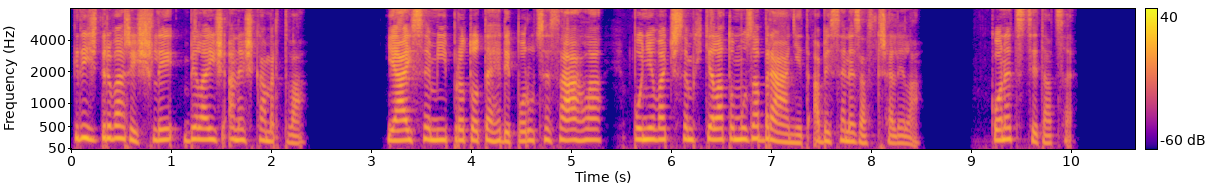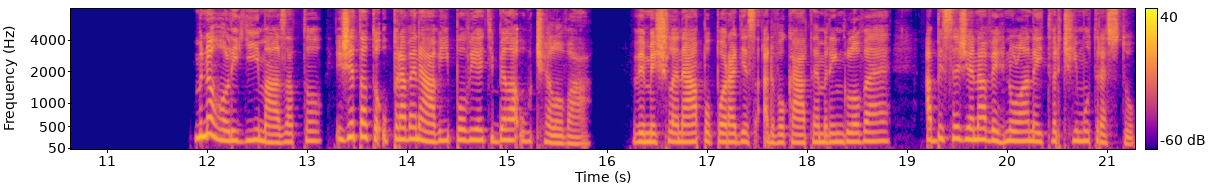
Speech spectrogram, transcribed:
Když drvaři šli, byla již Aneška mrtva. Já jsem jí proto tehdy po ruce sáhla, poněvadž jsem chtěla tomu zabránit, aby se nezastřelila. Konec citace. Mnoho lidí má za to, že tato upravená výpověď byla účelová, vymyšlená po poradě s advokátem Ringlové, aby se žena vyhnula nejtvrdšímu trestu.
